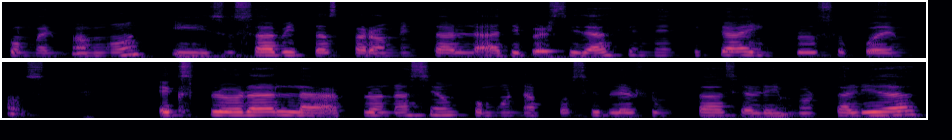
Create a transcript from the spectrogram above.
como el mamut y sus hábitats para aumentar la diversidad genética. Incluso podemos explorar la clonación como una posible ruta hacia la inmortalidad.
